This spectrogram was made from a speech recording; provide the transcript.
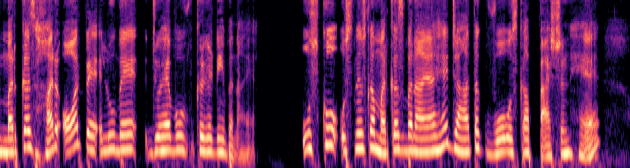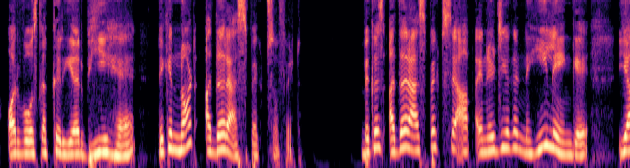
मरकज हर और पहलू में जो है वो क्रिकेट नहीं बनाया। उसको, उसने उसका मरकज बनाया है, जहाँ तक वो उसका पैशन है और वो उसका करियर भी है। लेकिन not other aspects of it because other aspect से आप एनर्जी अगर नहीं लेंगे या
